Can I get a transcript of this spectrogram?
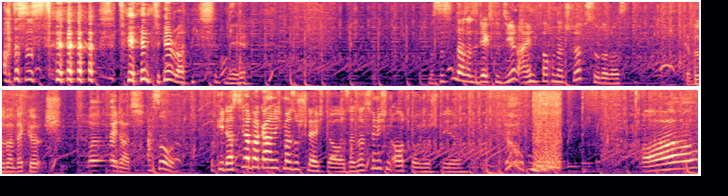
Ach, das ist TNT-Run. Nee. Was ist denn das? Also die explodieren einfach und dann stirbst du oder was? Da wird man weggeschleudert. Ach so. Okay, das sieht aber gar nicht mal so schlecht aus. Also das finde ich in Ordnung, das Spiel. Oh.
